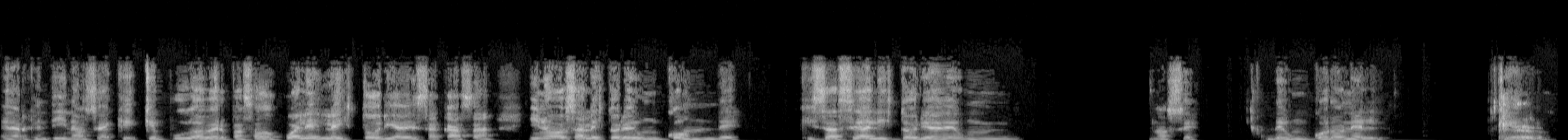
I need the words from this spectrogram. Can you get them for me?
en Argentina, o sea, ¿qué, pudo haber pasado, cuál es la historia de esa casa, y no va a ser la historia de un conde, quizás sea la historia de un, no sé, de un coronel. claro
